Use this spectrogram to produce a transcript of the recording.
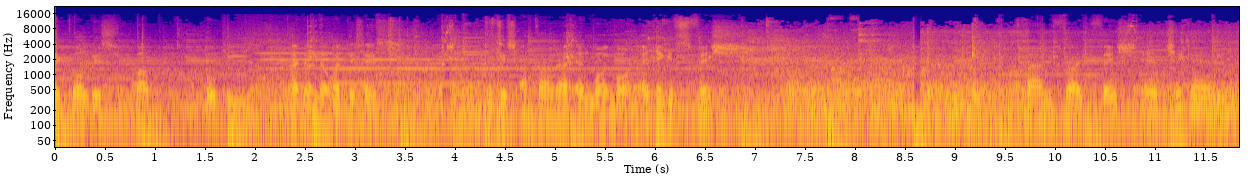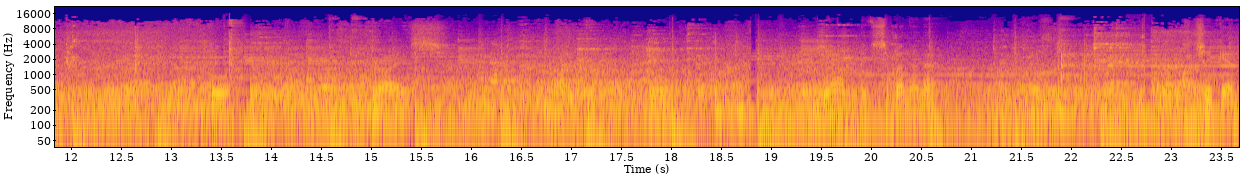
They call this bab boogie. I don't know what this is. This is akara and moi moi. I think it's fish. Pan fried fish and chicken. Cool. Rice. Cool. Yum, it's banana. Chicken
